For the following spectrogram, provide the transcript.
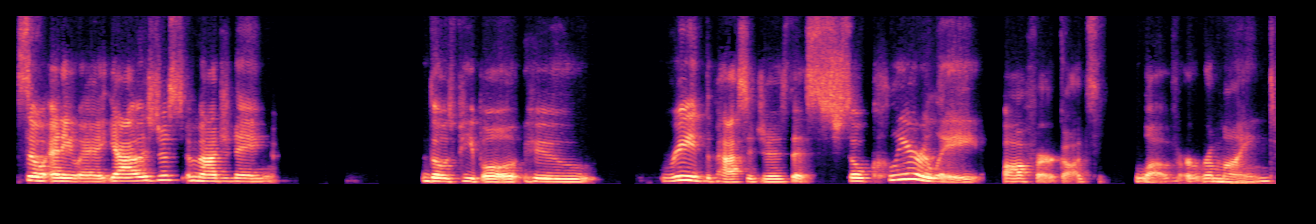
so anyway, yeah, I was just imagining those people who read the passages that so clearly offer God's love or remind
